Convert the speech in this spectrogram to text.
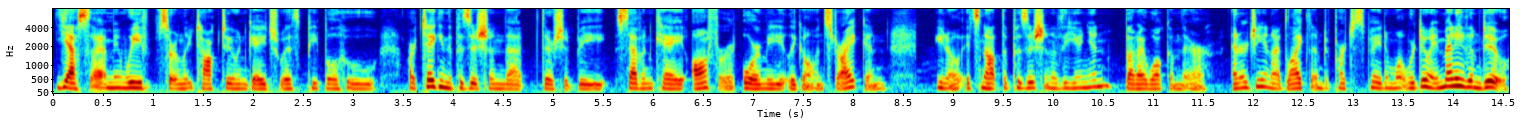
Yes, I mean, we've certainly talked to, engaged with people who are taking the position that there should be 7K offered or immediately go on strike. And, you know, it's not the position of the union, but I welcome their energy and I'd like them to participate in what we're doing. Many of them do.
